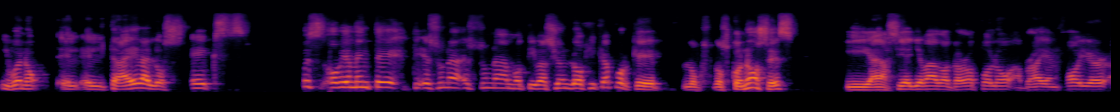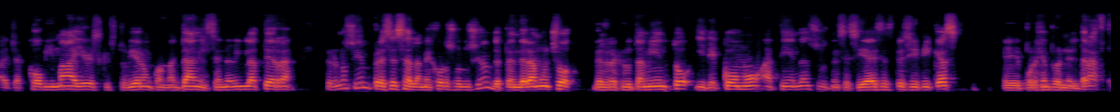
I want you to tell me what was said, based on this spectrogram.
Y bueno, el, traer a los ex, pues obviamente es una, es una motivación lógica porque los, los conoces y así ha llevado a Garoppolo, a Brian Hoyer, a Jacoby Myers, que estuvieron con McDaniels en Nueva Inglaterra, pero no siempre es esa la mejor solución. Dependerá mucho del reclutamiento y de cómo atiendan sus necesidades específicas eh, por ejemplo, en el draft,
